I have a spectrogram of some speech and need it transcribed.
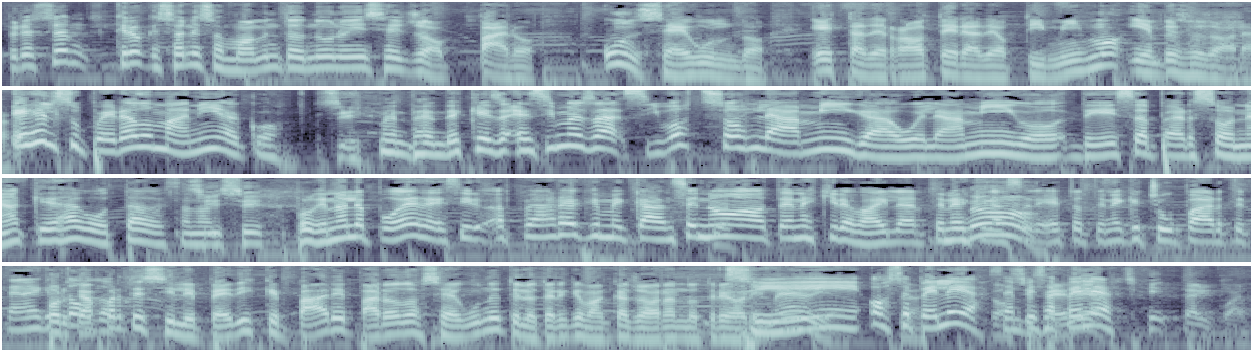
Pero son, creo que son esos momentos donde uno dice, yo paro un segundo esta derrotera de optimismo y empiezo a llorar. Es el superado maníaco. Sí. ¿Me entendés? Que ya- encima ya, si vos sos la amiga o el amigo de esa persona, quedas agotado esa Sí, noche. sí. Porque no le podés decir, "Ah, para que me canse. No, tenés que ir a bailar, tenés que No. hacer esto, tenés que chuparte, tenés que Porque todo. aparte si le pedís que pare, paró dos segundos y te lo tenés que bancar llorando tres horas Sí, y media. o se pelea, se empieza a pelear. Sí, tal cual.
